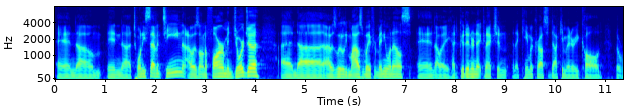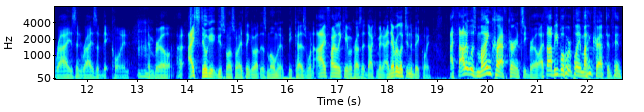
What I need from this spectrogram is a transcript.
And um, in uh, 2017, I was on a farm in Georgia, and uh, I was literally miles away from anyone else. And I had good internet connection, and I came across a documentary called the rise and rise of Bitcoin. Mm-hmm. And bro, I, I, still get goosebumps when I think about this moment because when I finally came across that documentary, I never looked into Bitcoin. I thought it was Minecraft currency, bro. I thought people were playing Minecraft and then,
